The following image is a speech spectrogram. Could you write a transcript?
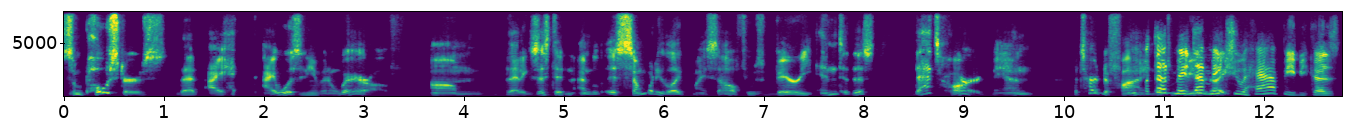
some posters that I I wasn't even aware of um, that existed. And I'm, as somebody like myself who's very into this, that's hard, man. That's hard to find. but That's that ma- that weird. I- makes you happy because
